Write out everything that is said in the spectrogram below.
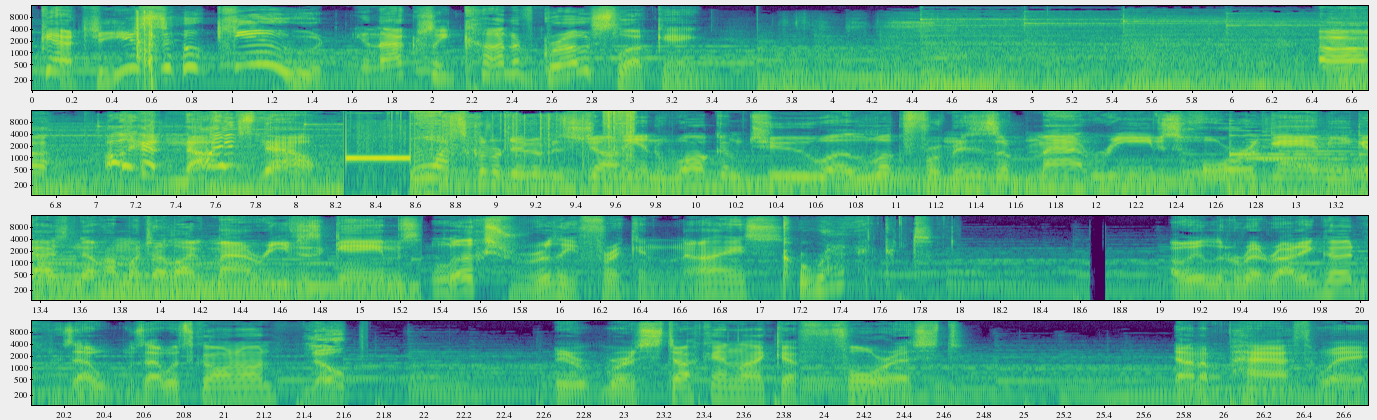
look at you. You're so cute. And actually kind of gross looking. Uh, oh, they got knives now. What's going on, everyone? This is Johnny, and welcome to uh, Look For Me. This is a Matt Reeves horror game. You guys know how much I like Matt Reeves' games. Looks really freaking nice. Correct. Are we Little Red Riding Hood? Is that is that what's going on? Nope. We're, we're stuck in like a forest down a pathway.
